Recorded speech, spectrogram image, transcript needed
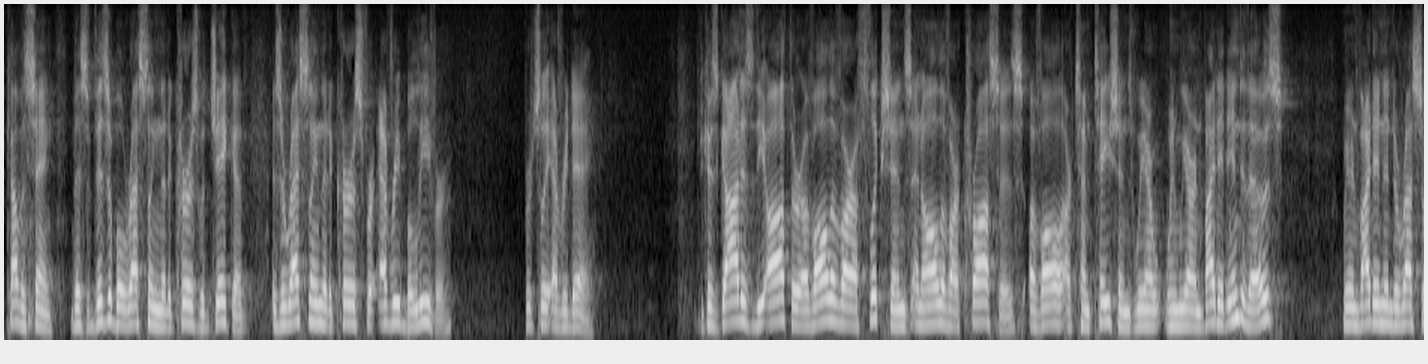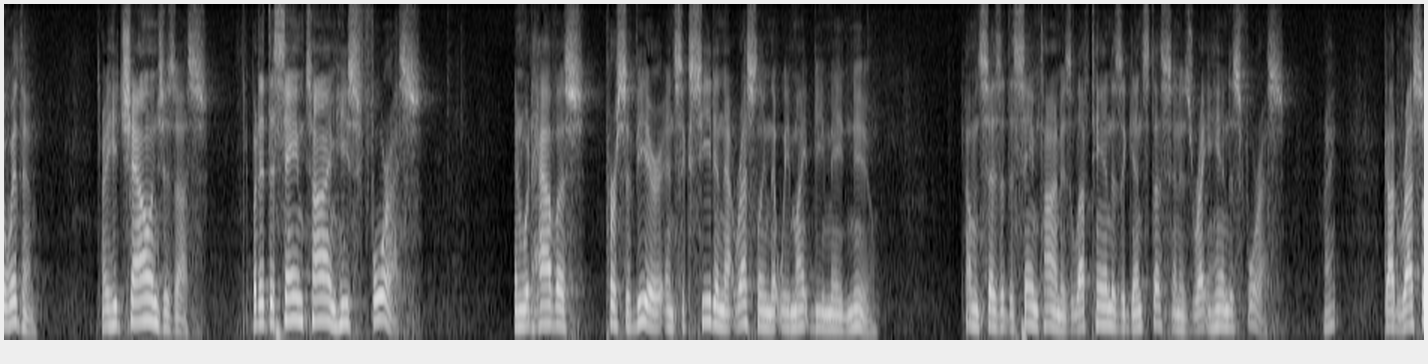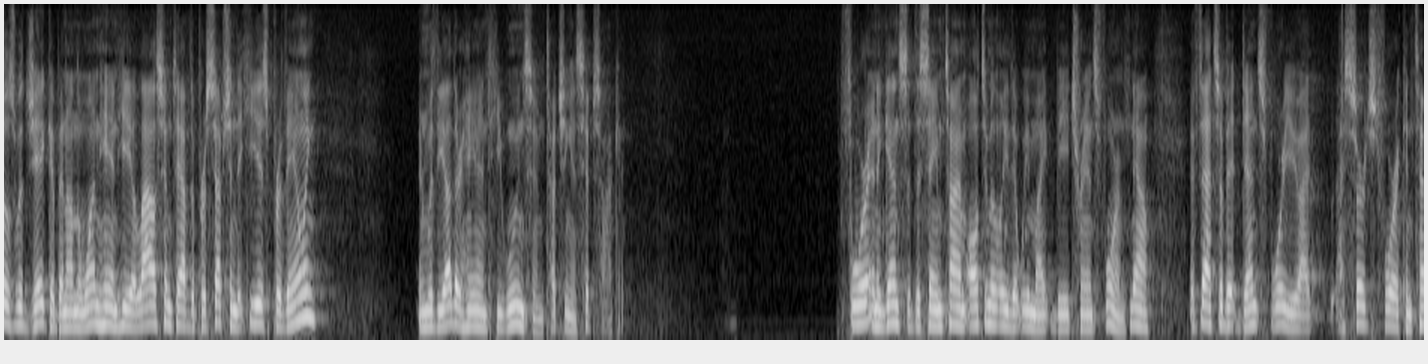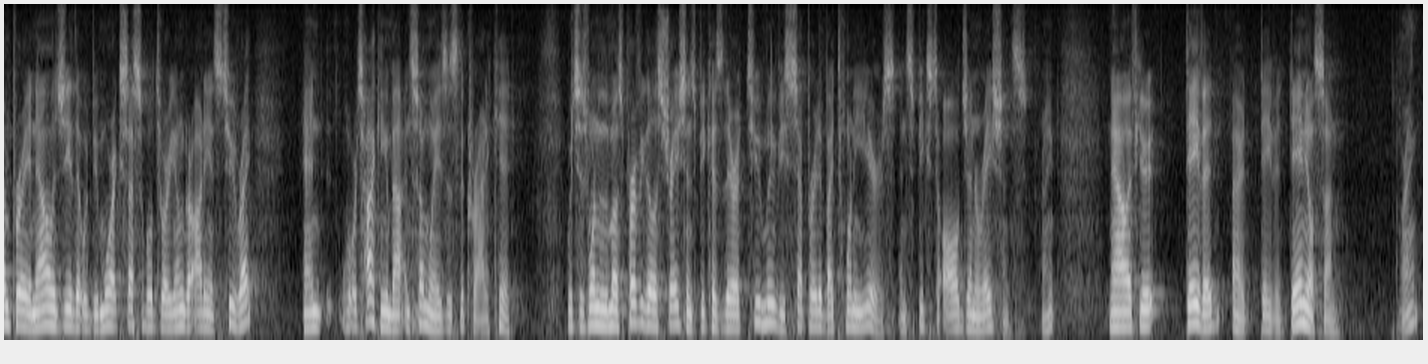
Calvin's saying this visible wrestling that occurs with Jacob is a wrestling that occurs for every believer virtually every day. Because God is the author of all of our afflictions and all of our crosses, of all our temptations. We are, when we are invited into those, we are invited in to wrestle with Him. Right? He challenges us. But at the same time, He's for us and would have us persevere and succeed in that wrestling that we might be made new. Calvin says at the same time, his left hand is against us and his right hand is for us, right? God wrestles with Jacob, and on the one hand, he allows him to have the perception that he is prevailing, and with the other hand, he wounds him, touching his hip socket. For and against at the same time, ultimately, that we might be transformed. Now, if that's a bit dense for you, I I searched for a contemporary analogy that would be more accessible to our younger audience, too, right? And what we're talking about in some ways is The Karate Kid, which is one of the most perfect illustrations because there are two movies separated by 20 years and speaks to all generations, right? Now, if you're David, uh, David, Daniel-san, right,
